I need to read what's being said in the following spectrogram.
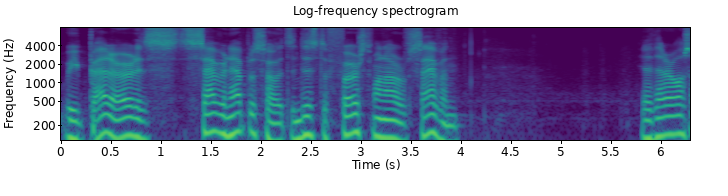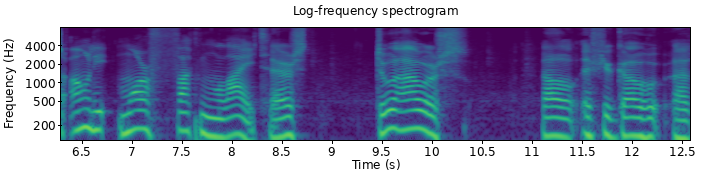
we better. It's seven episodes, and this is the first one out of seven. If there was only more fucking light. There's two hours. Well, if you go uh,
